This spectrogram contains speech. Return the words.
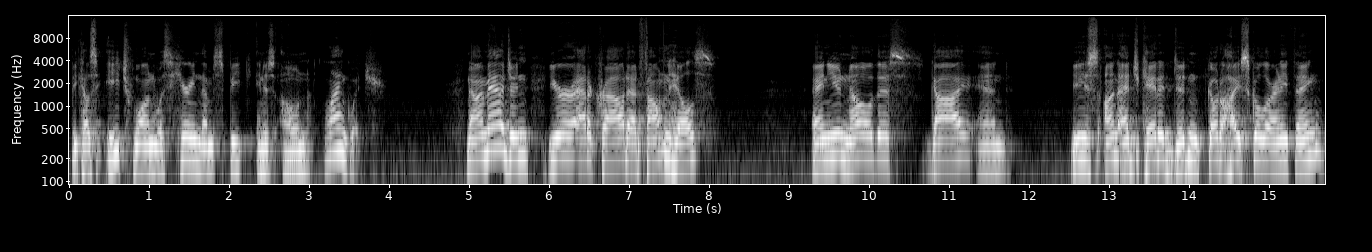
because each one was hearing them speak in his own language. Now imagine you're at a crowd at Fountain Hills, and you know this guy, and he's uneducated, didn't go to high school or anything,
